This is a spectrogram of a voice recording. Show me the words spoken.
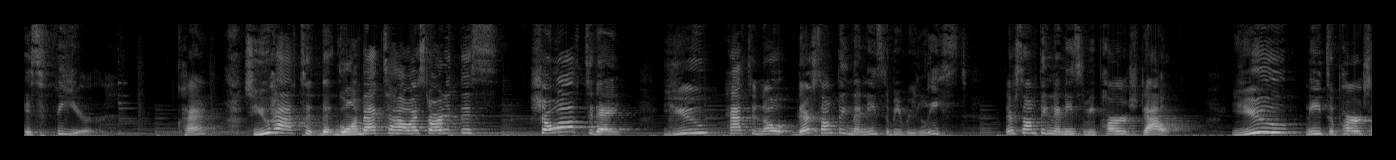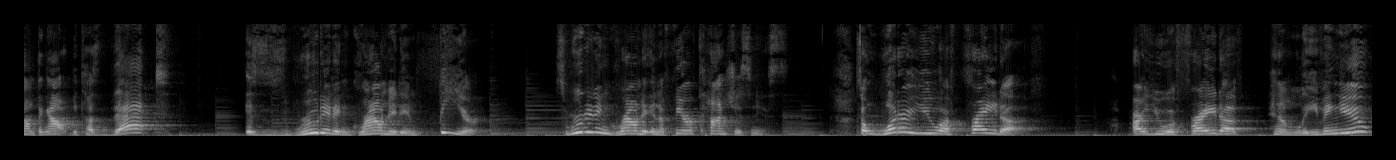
is fear. Okay? So you have to, going back to how I started this show off today, you have to know there's something that needs to be released. There's something that needs to be purged out. You need to purge something out because that is rooted and grounded in fear. It's rooted and grounded in a fear consciousness. So, what are you afraid of? Are you afraid of him leaving you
